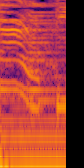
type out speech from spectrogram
hati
